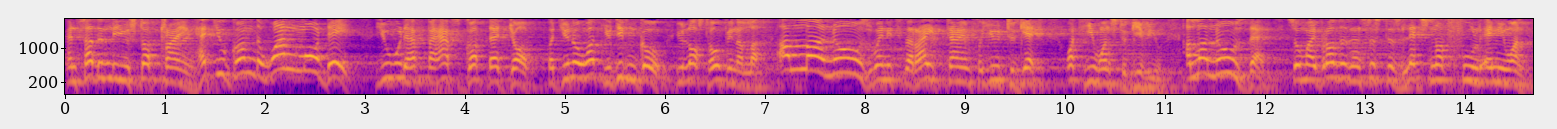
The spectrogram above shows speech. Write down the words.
and suddenly you stop trying. Had you gone the one more day, you would have perhaps got that job. But you know what? You didn't go. You lost hope in Allah. Allah knows when it's the right time for you to get what He wants to give you. Allah knows that. So, my brothers and sisters, let's not fool anyone.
